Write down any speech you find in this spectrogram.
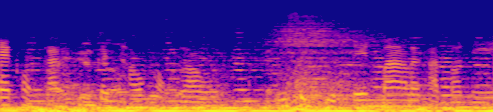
รั้งแรกของการขึ้นกระเช้าของเรา รู้สึกตื่นเต้นมากเลยค่ะตอนนี้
